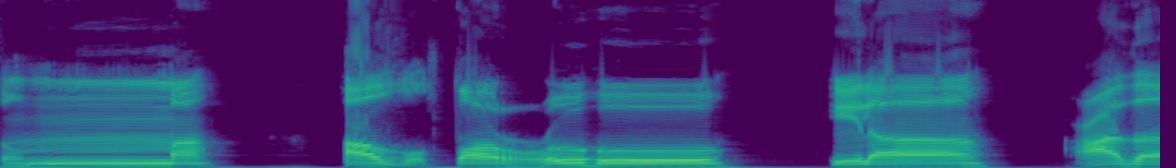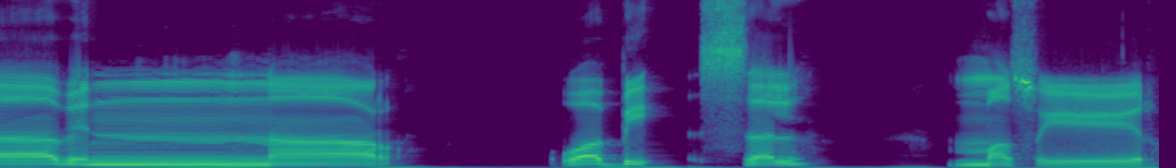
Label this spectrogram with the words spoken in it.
ثم أضطره إلى عذاب النار. وبئس المصير.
